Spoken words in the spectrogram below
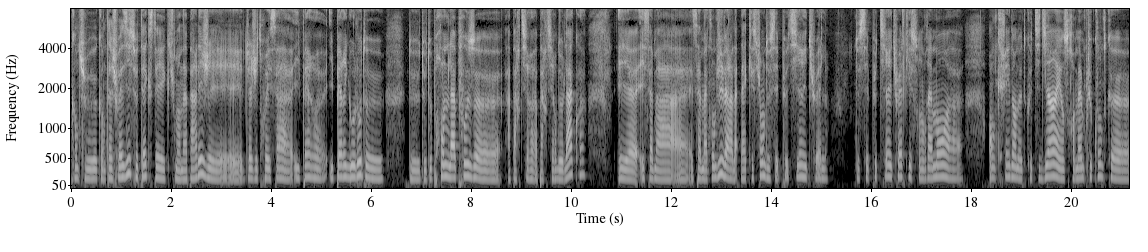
Quand tu quand as choisi ce texte et que tu m'en as parlé, j'ai déjà j'ai trouvé ça hyper hyper rigolo de de, de, prendre la pause à partir à partir de là quoi. Et, et ça m'a ça m'a conduit vers la, question de ces petits rituels, de ces petits rituels qui sont vraiment euh, ancrés dans notre quotidien et on se rend même plus compte que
